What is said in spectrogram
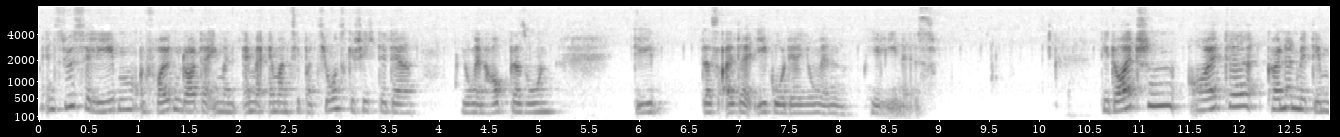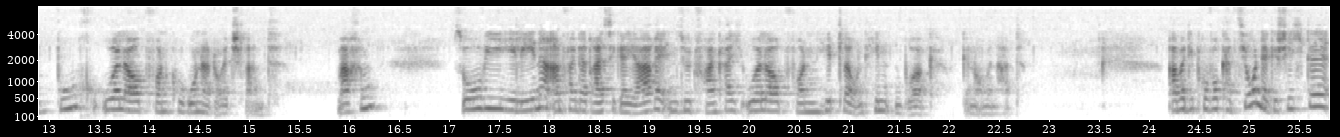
ins süße Leben und folgen dort der Emanzipationsgeschichte der jungen Hauptperson, die das alter Ego der jungen Helene ist. Die Deutschen heute können mit dem Buch Urlaub von Corona Deutschland machen, so wie Helene Anfang der 30er Jahre in Südfrankreich Urlaub von Hitler und Hindenburg genommen hat. Aber die Provokation der Geschichte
